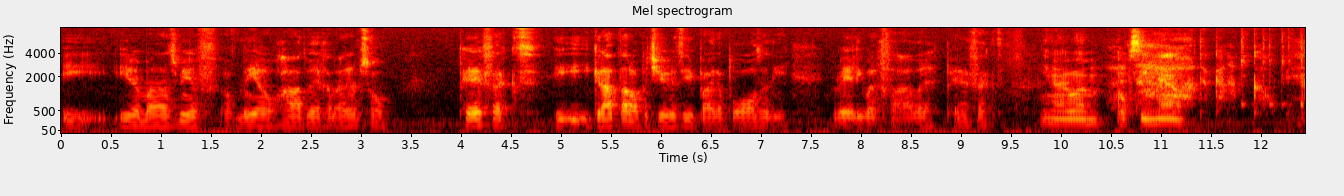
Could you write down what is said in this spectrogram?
he, he reminds me of, of me how hard working I am. So perfect. He, he grabbed that opportunity by the balls and he really went far with it. Perfect. You know, um, obviously now Ah, they're gonna go.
